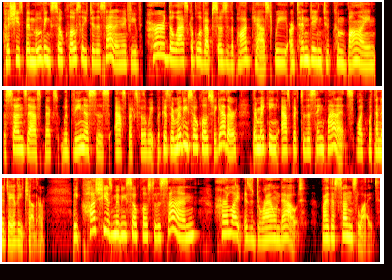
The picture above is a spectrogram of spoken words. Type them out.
because she's been moving so closely to the sun. And if you've heard the last couple of episodes of the podcast, we are tending to combine the sun's aspects with Venus's aspects for the week because they're moving so close together. They're making aspects of the same planets like within a day of each other. Because she is moving so close to the sun, her light is drowned out by the sun's light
